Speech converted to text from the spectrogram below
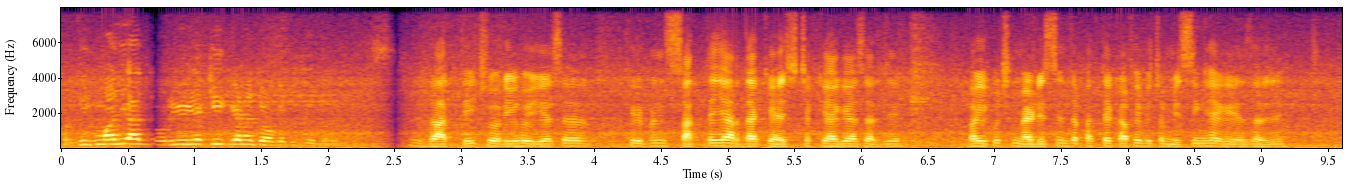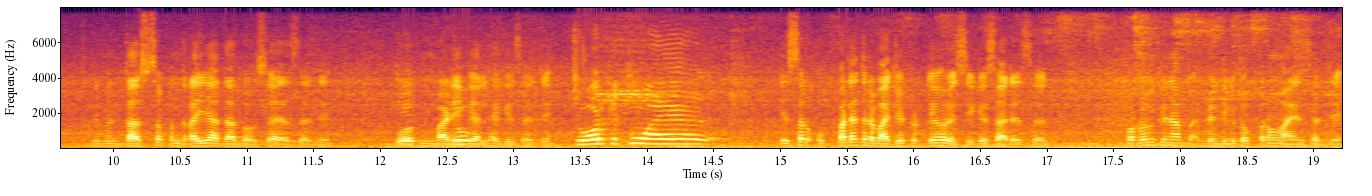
ਪ੍ਰਤੀਕ ਕੁਮਾਰ ਜੀ ਅੱਜ ਚੋਰੀ ਹੋਈ ਹੈ ਕੀ ਕਹਿਣਾ ਚਾਹੋਗੇ ਤੁਸੀਂ ਰਾਤੀ ਚੋਰੀ ਹੋਈ ਹੈ ਸਰ। ਤਕਰੀਬਨ 7000 ਦਾ ਕੈਸ਼ ਚੱਕਿਆ ਗਿਆ ਸਰ ਜੀ। ਬਾਕੀ ਕੁਝ ਮੈਡੀਸਿਨ ਦੇ ਪੱਤੇ ਕਾਫੀ ਵਿੱਚੋਂ ਮਿਸਿੰਗ ਹੈਗੇ ਆ ਸਰ ਜੀ। ਤਕਰੀਬਨ 10 ਤੋਂ 15000 ਦਾ ਲੋਸ ਹੋਇਆ ਸਰ ਜੀ। ਬਹੁਤ ਮਾੜੀ ਗੱਲ ਹੈਗੀ ਸਰ ਜੀ। ਚੋਰ ਕਿੱਥੋਂ ਆਏ? ਇਹ ਸਰ ਉੱਪਰਲੇ ਦਰਵਾਜ਼ੇ ਟੁੱਟੇ ਹੋਏ ਸੀਗੇ ਸਾਰੇ ਸਰ। ਪ੍ਰੋਬਲਮ ਕਿ ਨਾ ਬਿਲਡਿੰਗ ਤੋਂ ਉੱਪਰੋਂ ਆਏ ਸਰ ਜੀ।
